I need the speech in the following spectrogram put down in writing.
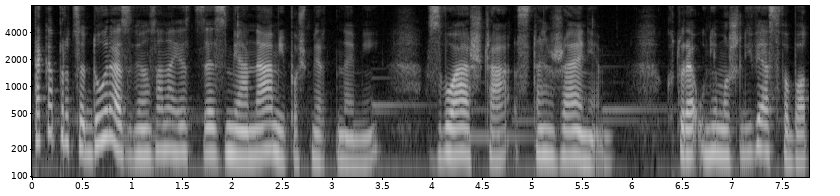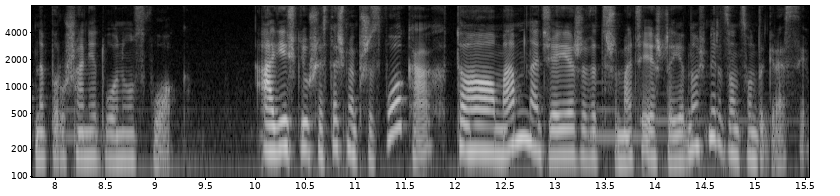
Taka procedura związana jest ze zmianami pośmiertnymi, zwłaszcza stężeniem, które uniemożliwia swobodne poruszanie dłonią zwłok. A jeśli już jesteśmy przy zwłokach, to mam nadzieję, że wytrzymacie jeszcze jedną śmierdzącą dygresję.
